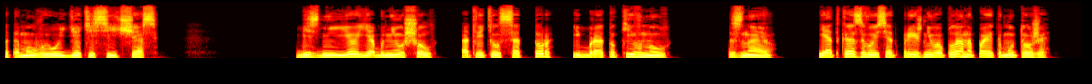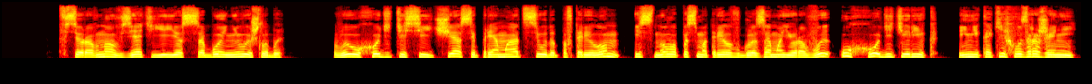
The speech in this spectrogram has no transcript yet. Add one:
Потому вы уйдете сейчас. Без нее я бы не ушел, ответил Саттор и брату кивнул. Знаю, и отказываюсь от прежнего плана, поэтому тоже. Все равно взять ее с собой не вышло бы. Вы уходите сейчас и прямо отсюда, повторил он и снова посмотрел в глаза майора. Вы уходите, Рик, и никаких возражений.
